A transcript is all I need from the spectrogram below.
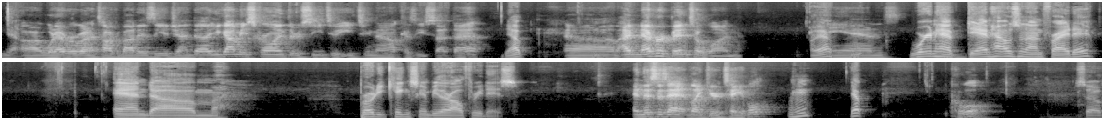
Yeah. Uh, whatever we're going to talk about is the agenda. You got me scrolling through C2E2 now because you said that. Yep. Um, I've never been to one, Oh, yeah. and We're gonna have Danhausen on Friday, and um, Brody King's gonna be there all three days. and this is at like your table. Mhm. Yep. Cool. So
